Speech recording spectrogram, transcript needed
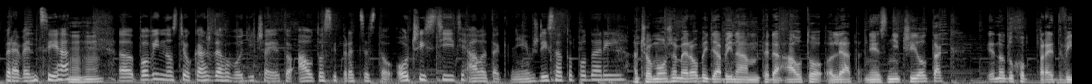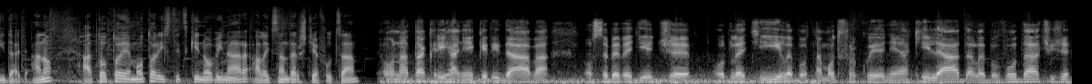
prevencia. Uh-huh. Uh, povinnosťou každého vodiča je to auto si pred cestou očistiť, ale tak nie vždy sa to podarí. A čo môžeme robiť, aby nám teda auto ľad nezničil, tak jednoducho predvídať, áno. A toto je motoristický novinár Alexander Štefuca. Ona tá kryha niekedy dáva o sebe vedieť, že odletí, lebo tam odfrkuje nejaký ľad alebo voda, čiže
